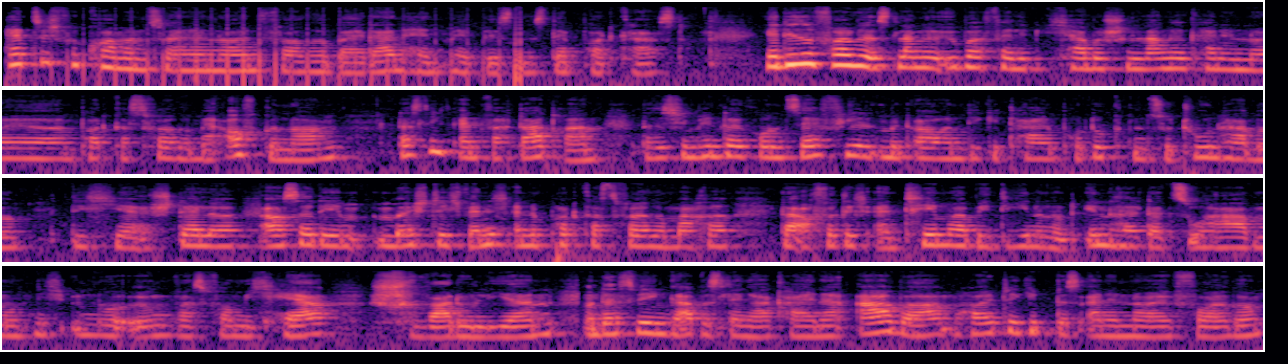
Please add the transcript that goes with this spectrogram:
Herzlich willkommen zu einer neuen Folge bei Dein Handmade Business, der Podcast. Ja, diese Folge ist lange überfällig. Ich habe schon lange keine neue Podcast-Folge mehr aufgenommen. Das liegt einfach daran, dass ich im Hintergrund sehr viel mit euren digitalen Produkten zu tun habe, die ich hier erstelle. Außerdem möchte ich, wenn ich eine Podcast-Folge mache, da auch wirklich ein Thema bedienen und Inhalt dazu haben und nicht nur irgendwas vor mich her schwadulieren. Und deswegen gab es länger keine. Aber heute gibt es eine neue Folge.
